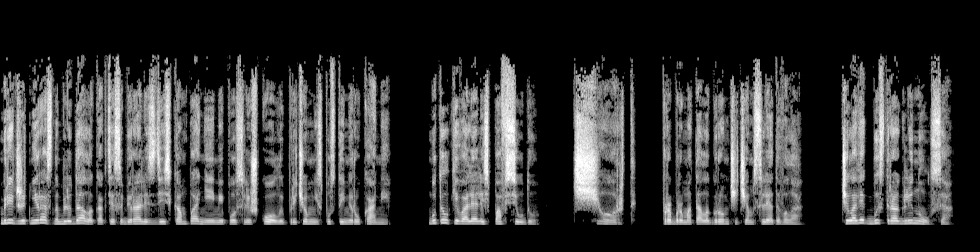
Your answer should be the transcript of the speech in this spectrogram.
Бриджит не раз наблюдала, как те собирались здесь компаниями после школы, причем не с пустыми руками. Бутылки валялись повсюду. «Черт!» — пробормотала громче, чем следовало. Человек быстро оглянулся,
